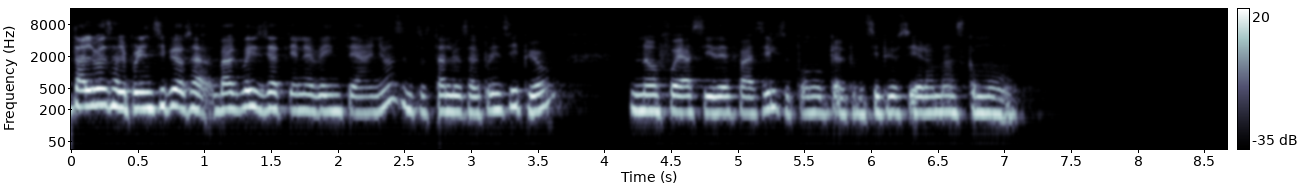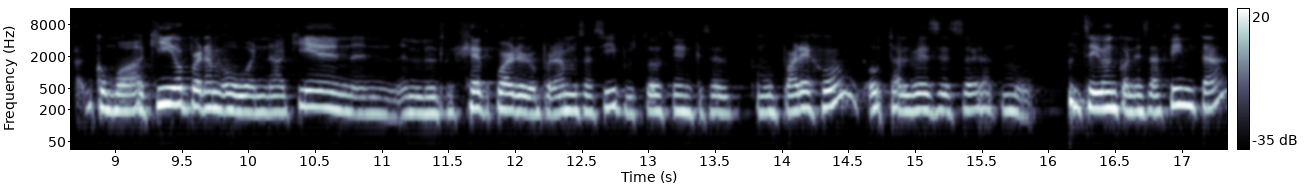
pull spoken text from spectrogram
tal vez al principio, o sea, Backbase ya tiene 20 años, entonces tal vez al principio no fue así de fácil. Supongo que al principio sí era más como, como aquí operamos, o en, aquí en, en, el headquarter operamos así, pues todos tienen que ser como parejo, o tal vez eso era como, se iban con esa finta,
